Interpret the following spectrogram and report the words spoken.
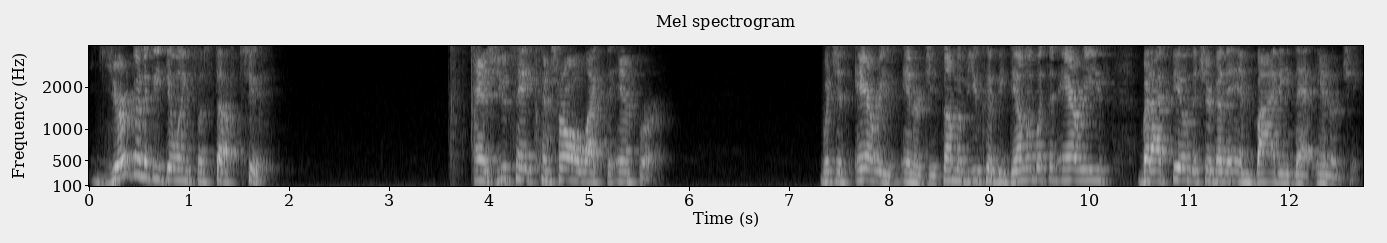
you're going to be doing some stuff too. As you take control like the emperor which is Aries energy. Some of you could be dealing with an Aries, but I feel that you're going to embody that energy,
